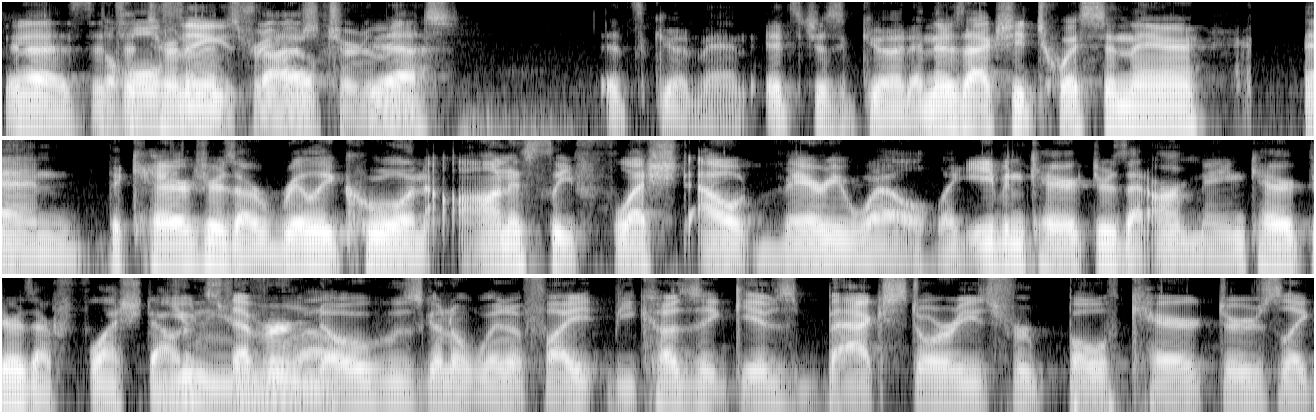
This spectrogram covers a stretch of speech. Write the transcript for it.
yeah it's, the whole a thing is pretty style. much tournaments. Yeah, it's good, man. It's just good, and there's actually twists in there, and the characters are really cool and honestly fleshed out very well. Like even characters that aren't main characters are fleshed out. You never well. know who's gonna win a fight because it gives backstories for both characters, like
